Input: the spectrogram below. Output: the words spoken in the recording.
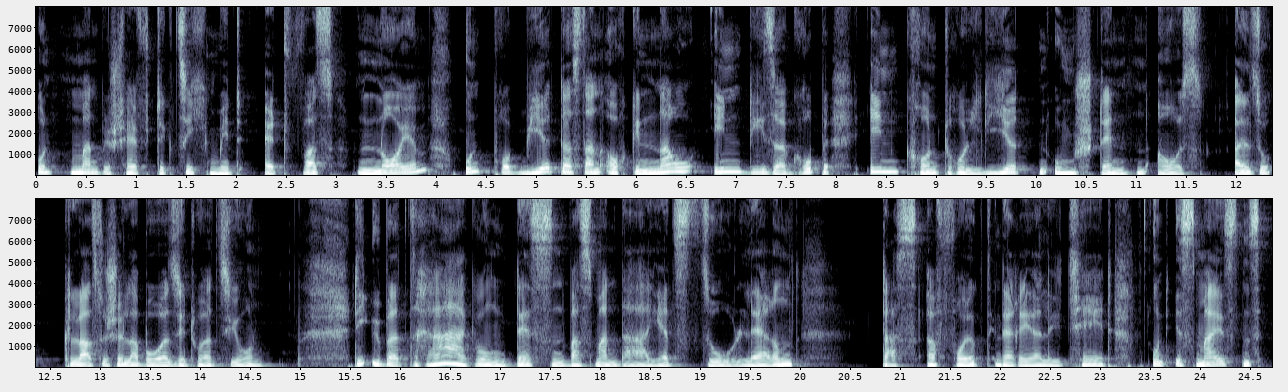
und man beschäftigt sich mit etwas Neuem und probiert das dann auch genau in dieser Gruppe in kontrollierten Umständen aus. Also klassische Laborsituation. Die Übertragung dessen, was man da jetzt so lernt, das erfolgt in der Realität und ist meistens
